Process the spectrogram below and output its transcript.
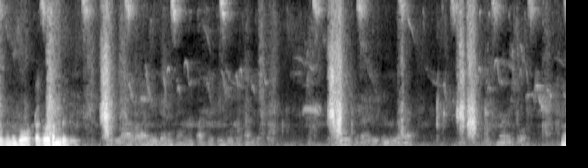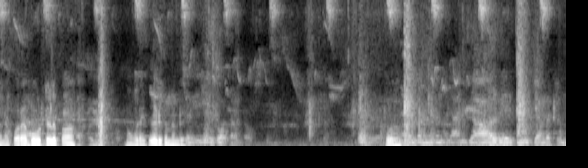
രണ്ട് മൂന്ന് ബോട്ടൊക്കെ ഇവിടെ ഉണ്ട് അങ്ങനെ കുറേ ബോട്ടുകൾ ഇപ്പോൾ അവിടെയൊക്കെ എടുക്കുന്നുണ്ട്. ആറ് പറ്റും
